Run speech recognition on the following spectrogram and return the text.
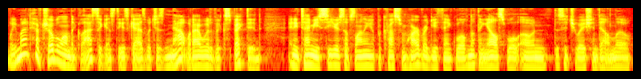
we might have trouble on the glass against these guys, which is not what I would have expected. Anytime you see yourselves lining up across from Harvard, you think, well, if nothing else, we'll own the situation down low.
